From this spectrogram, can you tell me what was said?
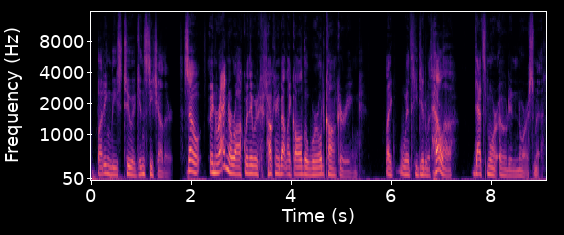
butting these two against each other. So in Ragnarok, when they were talking about like all the world conquering, like with he did with Hela, that's more Odin Norse myth.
